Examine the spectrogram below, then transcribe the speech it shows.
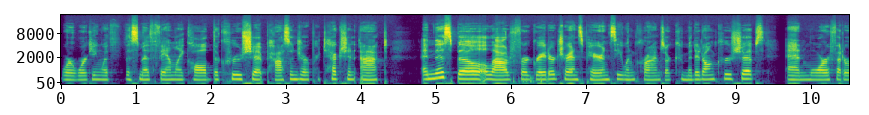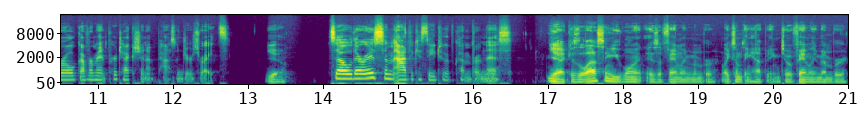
were working with the Smith family called the Cruise Ship Passenger Protection Act. And this bill allowed for greater transparency when crimes are committed on cruise ships and more federal government protection of passengers' rights. Yeah. So there is some advocacy to have come from this. Yeah, because the last thing you want is a family member, like something happening to a family member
